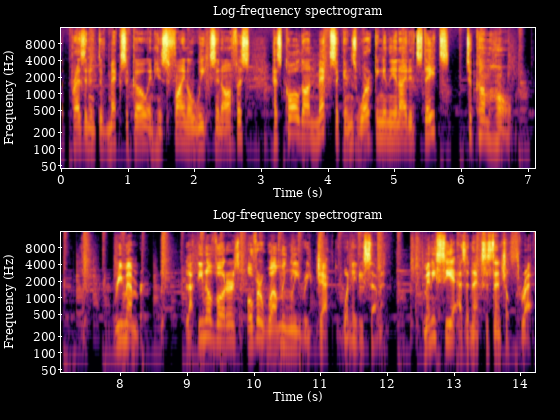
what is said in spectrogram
The president of Mexico, in his final weeks in office, has called on Mexicans working in the United States to come home. Remember, Latino voters overwhelmingly reject 187. Many see it as an existential threat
